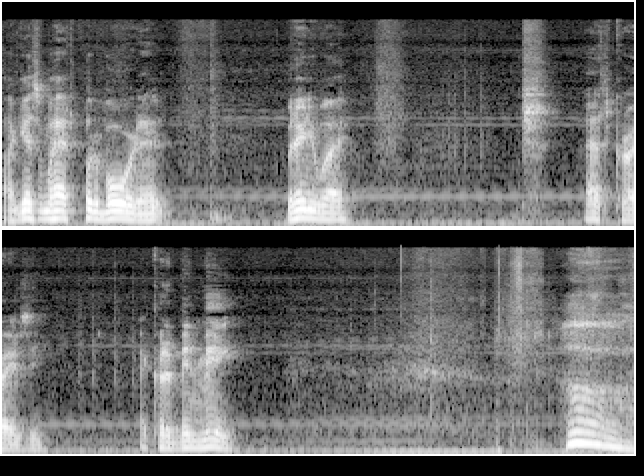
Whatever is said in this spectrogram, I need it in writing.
I guess I'm going to have to put a board in it. But anyway, that's crazy. That could have been me. Oh,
